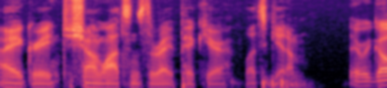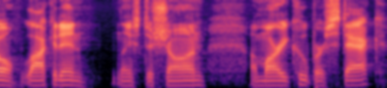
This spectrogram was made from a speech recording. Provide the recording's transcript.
I agree. Deshaun Watson's the right pick here. Let's get him. There we go. Lock it in. Nice Deshaun, Amari Cooper stack.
